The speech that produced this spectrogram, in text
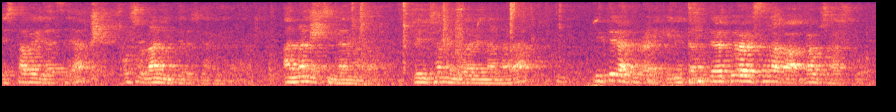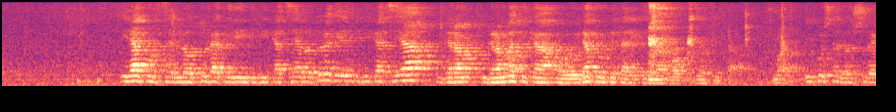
eztabaidatzea, oso lan interesgarria da. Analizi lana da, pentsamenduaren lana da, literaturarekin, eta literatura bezala ba, gauza asko. Irakurtzen loturak identifikatzea, loturak identifikatzea gram, gramatika o irakurketarekin dago lotuta. Bueno, ikusten duzue,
